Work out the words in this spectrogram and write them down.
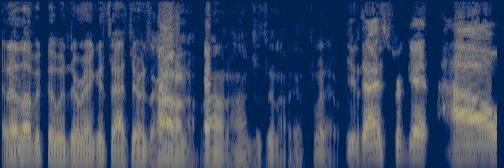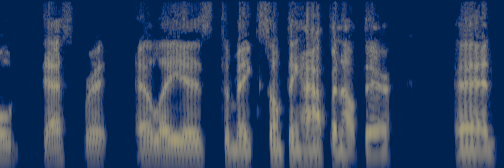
And I love it because when Durant gets out there, it's like, I don't know, I don't know. I just you know, whatever. You guys forget how desperate LA is to make something happen out there, and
